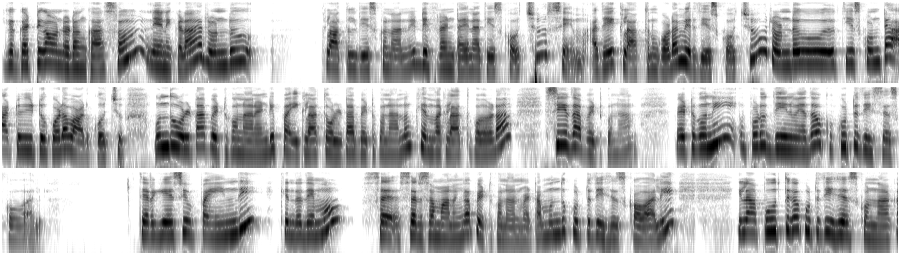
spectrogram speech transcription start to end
ఇక గట్టిగా ఉండడం కోసం నేను ఇక్కడ రెండు క్లాత్లు తీసుకున్నాను డిఫరెంట్ అయినా తీసుకోవచ్చు. సేమ్ అదే క్లాత్ను కూడా మీరు తీసుకోవచ్చు. రెండు తీసుకుంటే అటు ఇటు కూడా వాడుకోవచ్చు. ముందు ఉల్టా పెట్టుకున్నానండి. పై క్లాత్ ఉల్టా పెట్టుకున్నాను. కింద క్లాత్ కూడా సీదా పెట్టుకున్నాను. పెట్టుకుని ఇప్పుడు దీని మీద ఒక కుట్టు తీసేసుకోవాలి. తిరగేసి పైంది కిందదేమో సరి సమానంగా పెట్టుకున్నాను అనమాట ముందు కుట్టు తీసేసుకోవాలి. ఇలా పూర్తిగా కుట్టు తీసేసుకున్నాక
